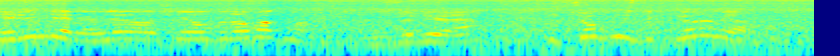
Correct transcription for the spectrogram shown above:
Derin derin öyle şey olduğuna bakma. Üzülüyor ha. Biz çok yüzdük diyorum ya.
